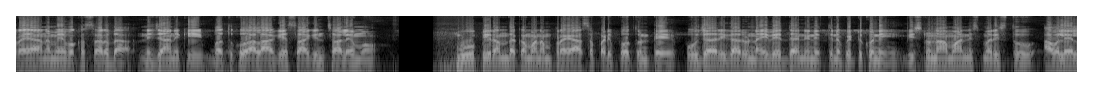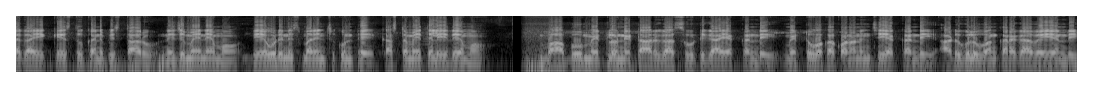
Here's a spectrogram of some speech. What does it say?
ప్రయాణమే ఒక సరదా. నిజానికి బతుకు అలాగే సాగించాలేమో. ఊపిరందక మనం ప్రయాస పడిపోతుంటే పూజారి గారు నైవేద్యాన్ని నెత్తిన పెట్టుకుని విష్ణునామాన్ని స్మరిస్తూ అవలేలగా ఎక్కేస్తూ కనిపిస్తారు. నిజమేనేమో దేవుడిని స్మరించుకుంటే కష్టమే తెలియదేమో. బాబు మెట్లు నిటారుగా సూటిగా ఎక్కండి. మెట్టు ఒక కొన నుంచి ఎక్కండి. అడుగులు వంకరగా వేయండి.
